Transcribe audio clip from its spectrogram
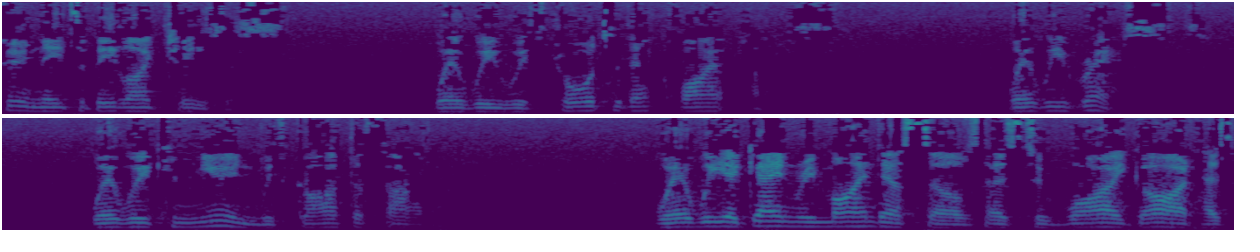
too need to be like Jesus, where we withdraw to that quiet place, where we rest, where we commune with God the Father, where we again remind ourselves as to why God has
